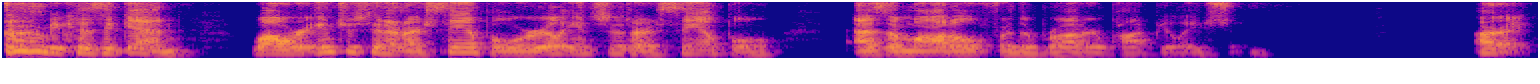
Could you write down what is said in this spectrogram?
because again, while we're interested in our sample, we're really interested in our sample as a model for the broader population. All right.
